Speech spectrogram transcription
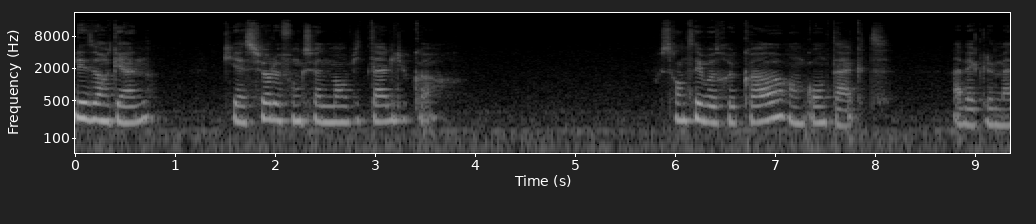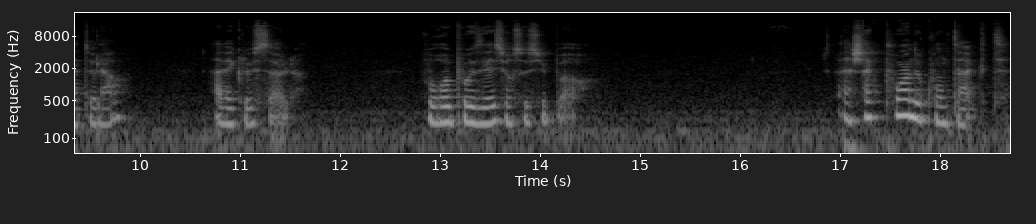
Les organes qui assurent le fonctionnement vital du corps. Sentez votre corps en contact avec le matelas, avec le sol. Vous reposez sur ce support. À chaque point de contact,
